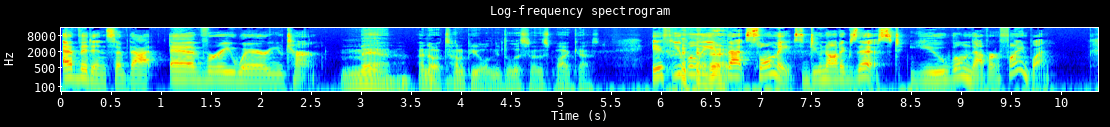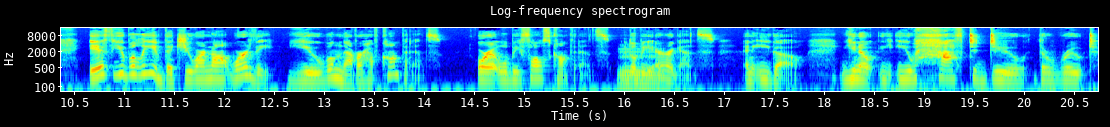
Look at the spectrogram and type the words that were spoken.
evidence of that everywhere you turn. Man, I know a ton of people need to listen to this podcast. If you believe that soulmates do not exist, you will never find one. If you believe that you are not worthy, you will never have confidence, or it will be false confidence. It'll be mm-hmm. arrogance and ego. You know, you have to do the root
